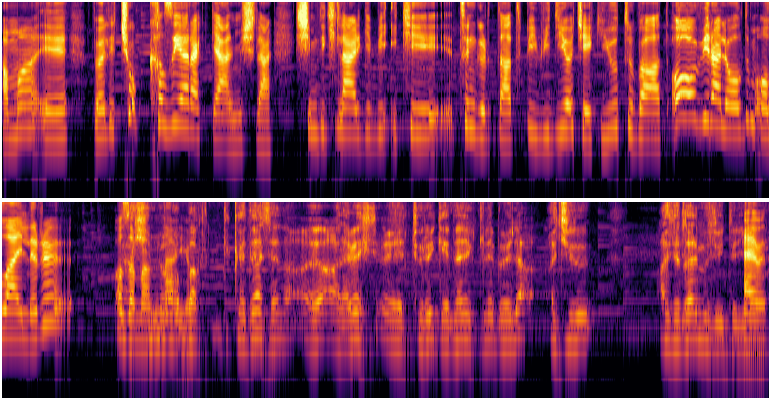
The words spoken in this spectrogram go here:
Ama e, böyle çok kazıyarak gelmişler. Şimdikiler gibi iki tıngırtat bir video çek YouTube'a at. O viral oldum olayları o Ya zamanlar şimdi o yok. Bak dikkat edersen e, arabesk e, türü genellikle böyle acı acılar müziğidir yani. Evet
